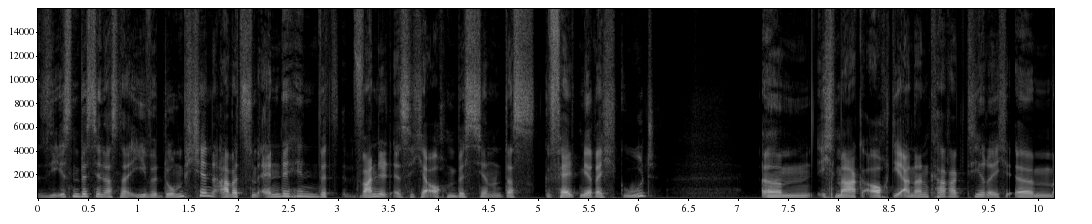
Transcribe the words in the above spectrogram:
sie ist ein bisschen das naive Dummchen, aber zum Ende hin wird, wandelt es sich ja auch ein bisschen und das gefällt mir recht gut. Ähm, ich mag auch die anderen Charaktere, ich, ähm,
